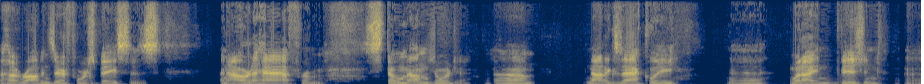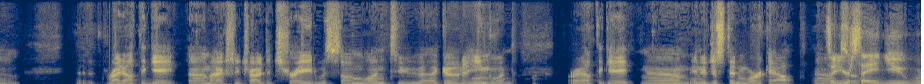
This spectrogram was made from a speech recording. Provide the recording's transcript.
Uh, Robins Air Force Base is an hour and a half from Stone Mountain, Georgia. Um, not exactly uh, what I envisioned um, right out the gate. Um, I actually tried to trade with someone to uh, go to England right out the gate, um, and it just didn't work out. Um, so you're so, saying you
